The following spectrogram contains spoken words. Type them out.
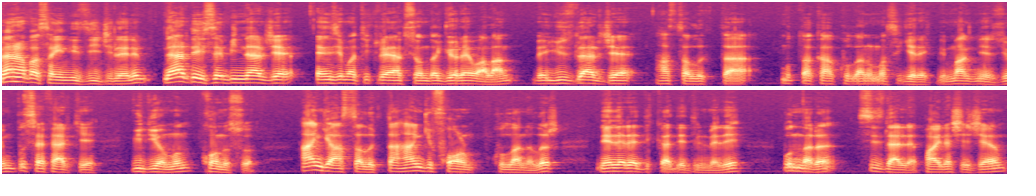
Merhaba sayın izleyicilerim. Neredeyse binlerce enzimatik reaksiyonda görev alan ve yüzlerce hastalıkta mutlaka kullanılması gerekli magnezyum bu seferki videomun konusu. Hangi hastalıkta hangi form kullanılır, nelere dikkat edilmeli bunları sizlerle paylaşacağım.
